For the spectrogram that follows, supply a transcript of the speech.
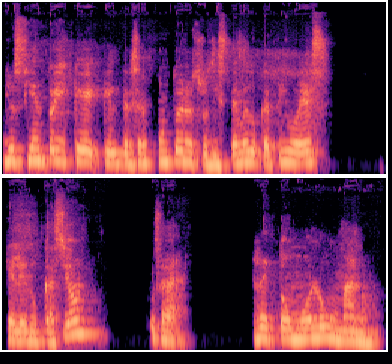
yo siento y que, que el tercer punto de nuestro sistema educativo es que la educación, o sea, retomó lo humano.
